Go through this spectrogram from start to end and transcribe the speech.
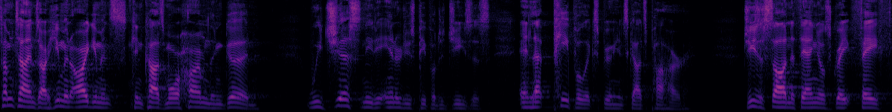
Sometimes our human arguments can cause more harm than good. We just need to introduce people to Jesus and let people experience God's power. Jesus saw Nathanael's great faith.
